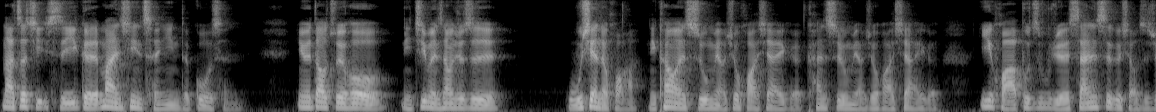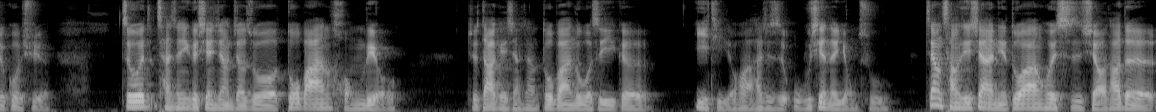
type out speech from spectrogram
那这其实一个慢性成瘾的过程，因为到最后你基本上就是。无限的滑，你看完十五秒就滑下一个，看十五秒就滑下一个，一滑不知不觉三四个小时就过去了。这会产生一个现象叫做多巴胺洪流，就大家可以想象，多巴胺如果是一个液体的话，它就是无限的涌出。这样长期下来，你的多巴胺会失效，它的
